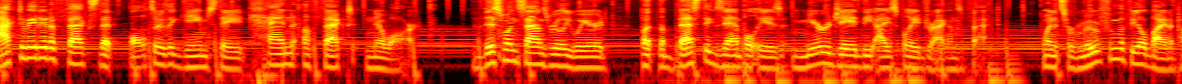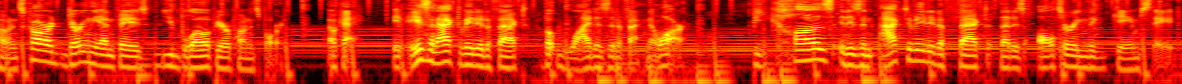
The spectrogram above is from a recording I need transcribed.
Activated effects that alter the game state can affect Noir. This one sounds really weird, but the best example is Mirror Jade the Iceblade Dragon's effect. When it's removed from the field by an opponent's card during the end phase, you blow up your opponent's board. Okay, it is an activated effect, but why does it affect Noir? Because it is an activated effect that is altering the game state.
